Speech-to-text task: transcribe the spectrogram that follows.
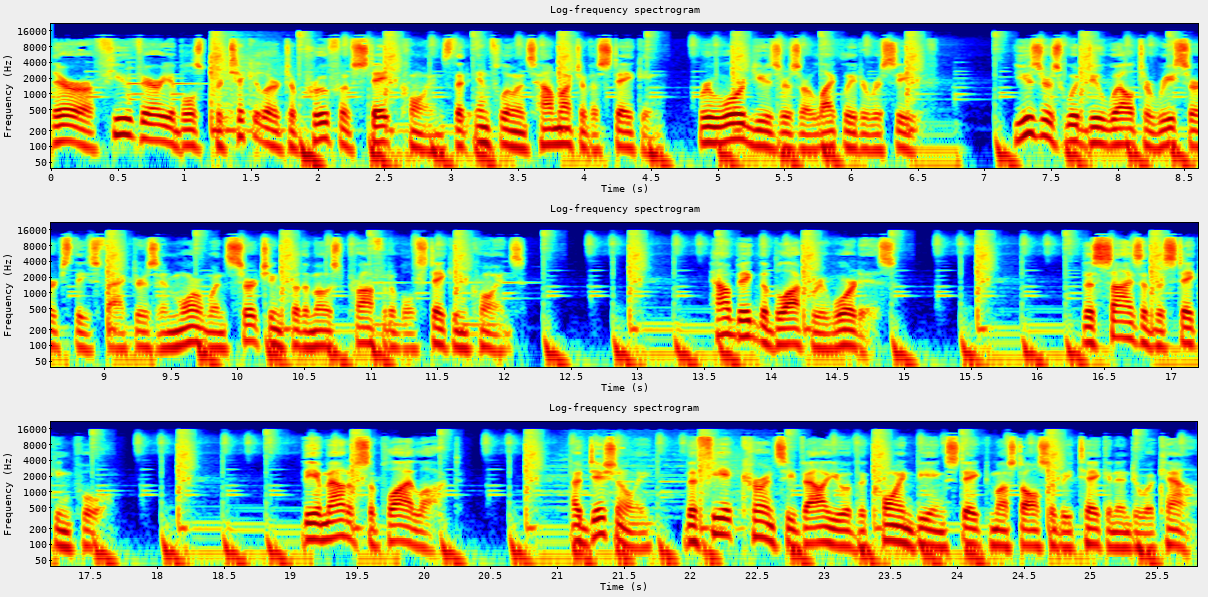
there are a few variables particular to proof of stake coins that influence how much of a staking reward users are likely to receive. Users would do well to research these factors and more when searching for the most profitable staking coins. How big the block reward is. The size of the staking pool. The amount of supply locked. Additionally, the fiat currency value of the coin being staked must also be taken into account.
